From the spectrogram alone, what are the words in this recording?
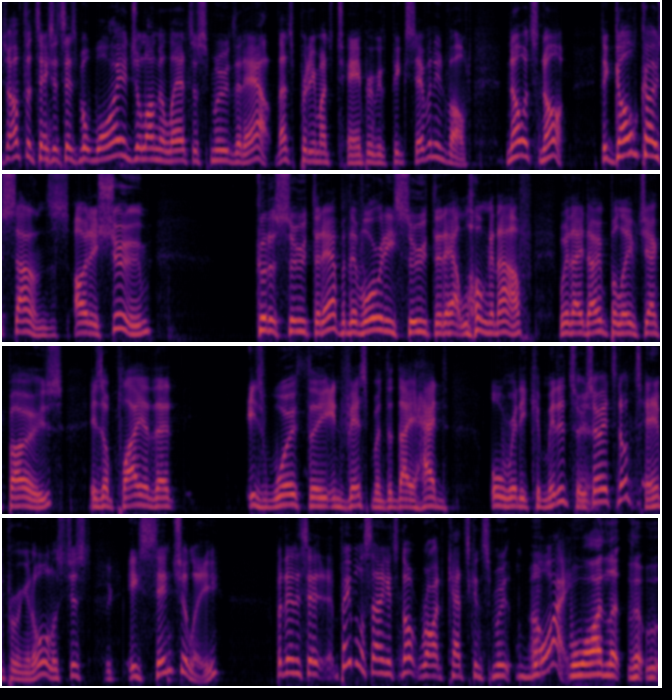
So off the text it says, but why are Geelong allowed to smooth it out? That's pretty much tampering with pick seven involved. No, it's not. The Gold Coast Suns, I'd assume, could have soothed it out, but they've already soothed it out long enough where they don't believe Jack Bowes is a player that is worth the investment that they had already committed to. So it's not tampering at all. It's just essentially But then it said people are saying it's not right. Cats can smooth. Why? Well, why let the,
